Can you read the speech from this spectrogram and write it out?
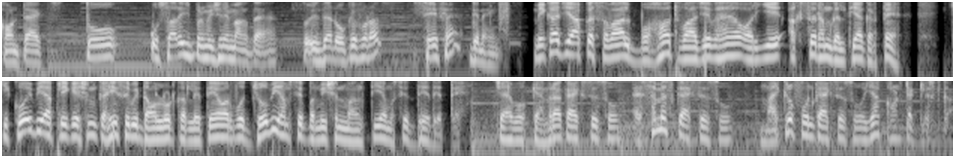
कॉन्टैक्ट्स तो वो सारी परमिशन ही माँगता है। तो is that okay for us safe है कि नहीं? मिका जी, आपका सवाल बहुत वाजिब है और ये अक्सर हम गलतियाँ करते हैं कि कोई भी एप्लीकेशन कहीं से भी डाउनलोड कर लेते हैं और वो जो भी हमसे परमिशन मांगती है हम उसे दे देते हैं। चाहे वो कैमरा का एक्सेस हो एसएमएस का एक्सेस हो माइक्रोफोन का एक्सेस हो या कॉन्टैक्ट लिस्ट का।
